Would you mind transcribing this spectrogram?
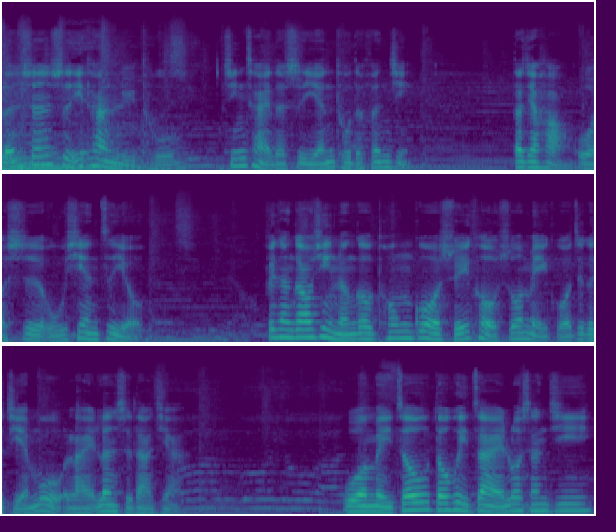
人生是一趟旅途，精彩的是沿途的风景。大家好，我是无限自由，非常高兴能够通过随口说美国这个节目来认识大家。我每周都会在洛杉矶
